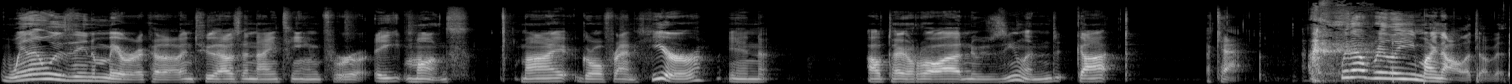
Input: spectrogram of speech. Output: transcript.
when I was in America in 2019 for eight months, my girlfriend here in Aotearoa, New Zealand, got a cat without really my knowledge of it.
